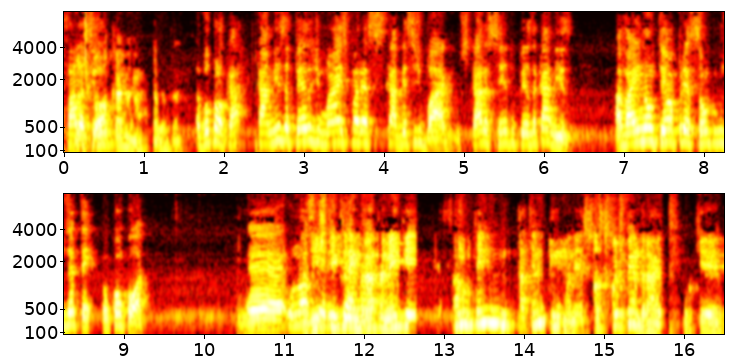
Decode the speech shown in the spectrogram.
fala Pode assim, ó. tela, tá? Eu vou colocar. Camisa pesa demais para essas cabeças de bagre. Os caras sentem o peso da camisa. Havaí não tem uma pressão que o Cruzeiro tem. Eu concordo. É, o A gente tem que lembrar Renato- também que só não tem, tá tendo nenhuma, né? Só se for de pendrive, porque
